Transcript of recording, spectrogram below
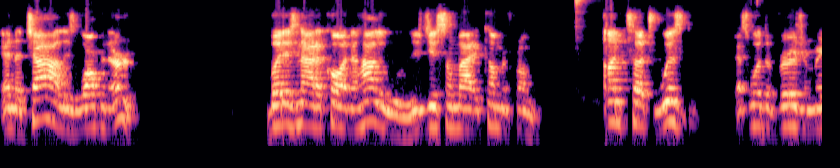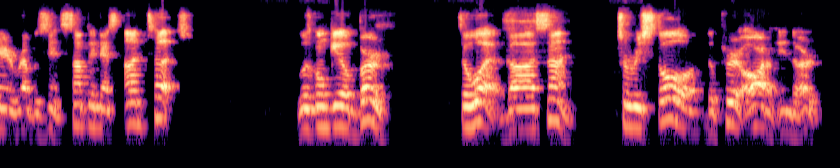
and the child is walking the earth. But it's not according to Hollywood. It's just somebody coming from untouched wisdom. That's what the Virgin Mary represents. Something that's untouched was going to give birth to what? God's son to restore the pure order in the earth.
